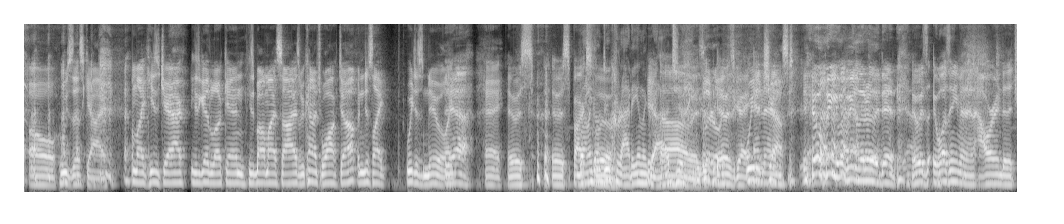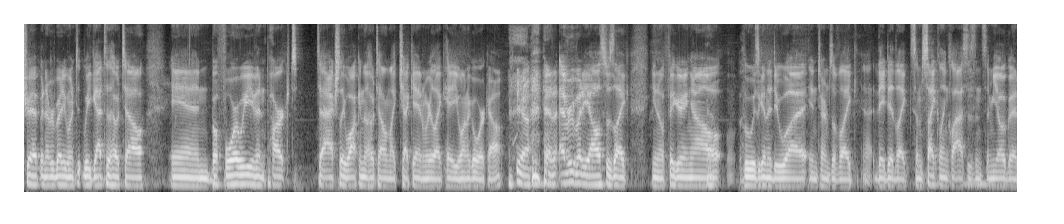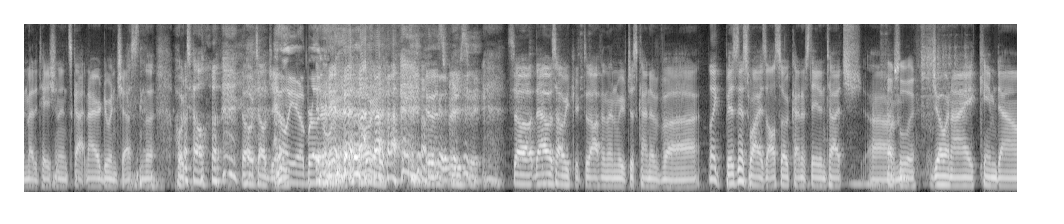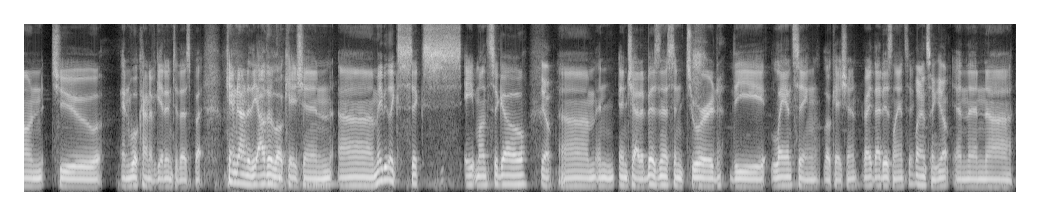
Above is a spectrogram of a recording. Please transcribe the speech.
oh, who's this guy? I'm like, he's jacked, he's good looking, he's about my size. We kind of just walked up and just like we just knew, like, Yeah. hey, It was. It was sparks. Want to go flew. do karate in the Yeah. garage? Oh, it, was, it was great. We did then- chest. we, we literally did. It was. It wasn't even an hour into the trip, and everybody went. To, we got to the hotel, and before we even parked to actually walk into the hotel and like check in, we were like, "Hey, you want to go work out?" Yeah. and everybody else was like, you know, figuring out who was going to do what in terms of like uh, they did like some cycling classes and some yoga and meditation, and Scott and I are doing chess in the hotel, the hotel gym Hell yeah, brother. it was pretty sweet. So that was how we kicked it off, and then we've just kind of uh, like business wise, also kind of stayed in touch. Um, Absolutely. Joe and I came down to, and we'll kind of get into this, but came down to the other location uh, maybe like six, eight months ago. Yep. Um, and and chatted business and toured the Lansing location. Right, that is Lansing. Lansing, yep. And then, uh,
